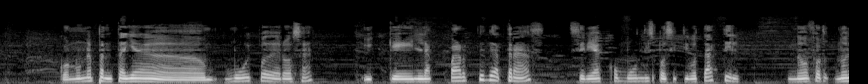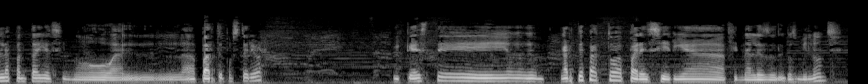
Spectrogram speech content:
con una pantalla muy poderosa y que en la parte de atrás sería como un dispositivo táctil, no, no en la pantalla, sino en la parte posterior. Y que este eh, artefacto aparecería a finales del 2011.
